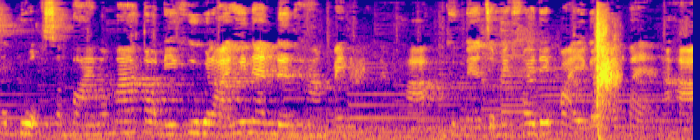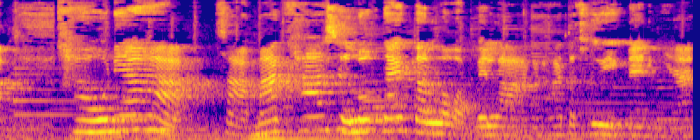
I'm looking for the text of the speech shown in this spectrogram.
สะดวกสบายมากๆ ตอนนี้คือเวลาที่แนนเดินทางไปไหนนะ คะถึงแม้จะไม่ค่อยได้ไปก็แล้วแต่นะคะเขาเนี่ยค่ะสามารถฆ่าเชื้อโรคได้ตลอดเวลานะคะ แต่คืออย่างแนนอย่างเงี้ย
